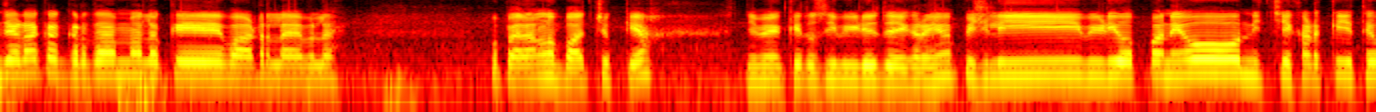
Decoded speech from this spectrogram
ਜਿਹੜਾ ਘੱਗਰ ਦਾ ਮਤਲਬ ਕਿ ਵਾਟਰ ਲੈਵਲ ਹੈ, ਉਹ ਪਹਿਲਾਂ ਨਾਲੋਂ ਵੱਧ ਚੁੱਕਿਆ। ਜਿਵੇਂ ਕਿ ਤੁਸੀਂ ਵੀਡੀਓ ਦੇਖ ਰਹੇ ਹੋ, ਪਿਛਲੀ ਵੀਡੀਓ ਆਪਾਂ ਨੇ ਉਹ ਨੀਚੇ ਖੜ ਕੇ ਜਿੱਥੇ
